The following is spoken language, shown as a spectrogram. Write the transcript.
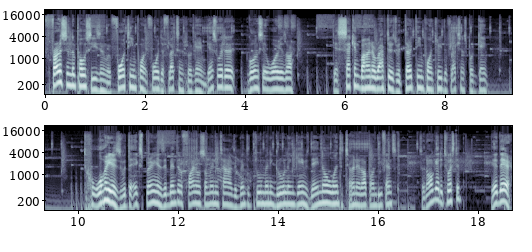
first in the postseason with 14.4 deflections per game. Guess where the Golden State Warriors are? They're second behind the Raptors with 13.3 deflections per game. The Warriors, with the experience, they've been to the finals so many times. They've been to too many grueling games. They know when to turn it up on defense. So don't get it twisted. They're there.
